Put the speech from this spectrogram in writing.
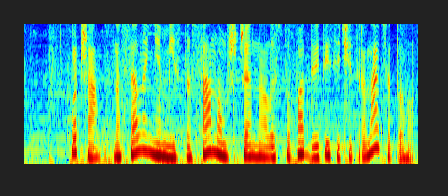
Хоча населення міста станом ще на листопад 2013-го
